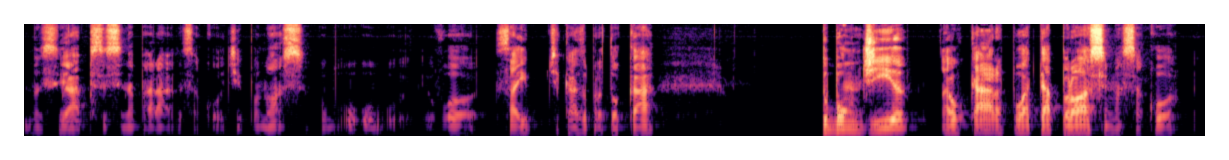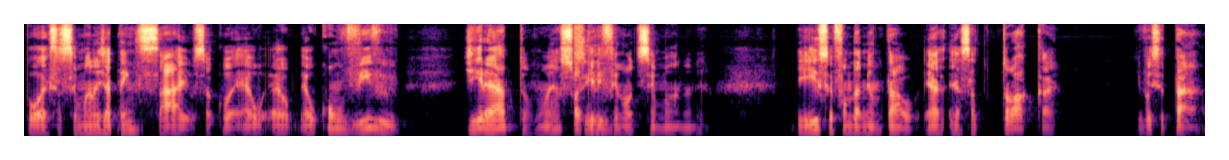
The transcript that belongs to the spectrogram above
nesse ápice assim na parada, sacou? Tipo, nossa, o, o, o eu vou sair de casa para tocar. Do bom dia ao cara, pô, até a próxima, sacou? Pô, essa semana já tem ensaio, sacou? É, é, é o convívio direto, não é só Sim. aquele final de semana, né? E isso é fundamental, é essa troca de você tá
